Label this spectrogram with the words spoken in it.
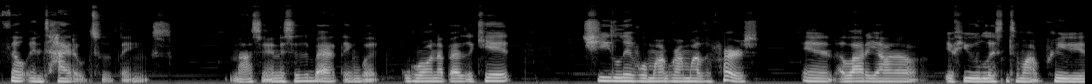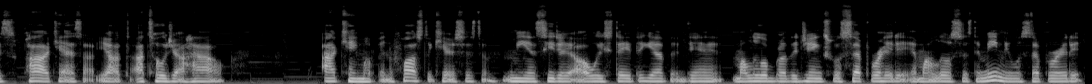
felt entitled to things. I'm not saying this is a bad thing, but growing up as a kid, she lived with my grandmother first. And a lot of y'all, if you listen to my previous podcast, y'all, I told y'all how I came up in the foster care system. Me and CJ always stayed together. Then my little brother Jinx was separated, and my little sister Mimi was separated.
